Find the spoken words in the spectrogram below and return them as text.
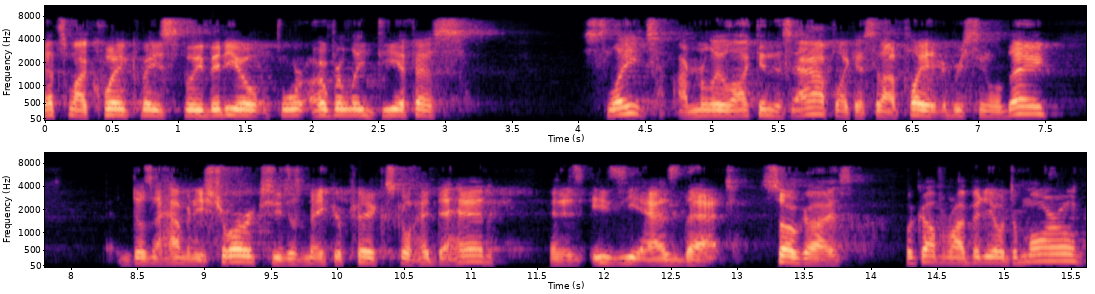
that's my quick, basically, video for Overlay DFS slate. I'm really liking this app. Like I said, I play it every single day. It doesn't have any sharks. You just make your picks, go head to head, and it's easy as that. So, guys, look out for my video tomorrow.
